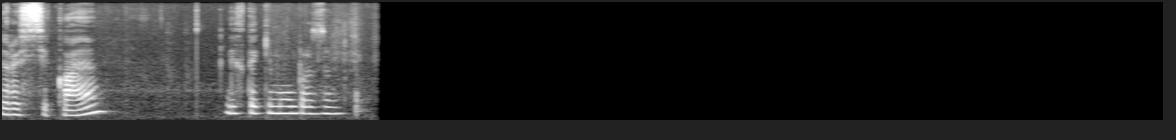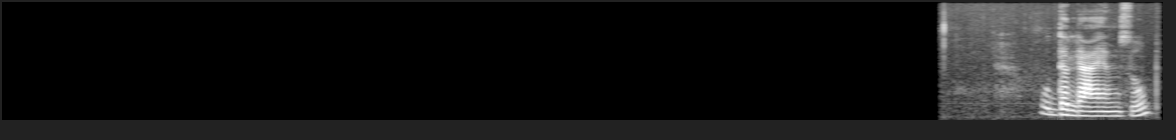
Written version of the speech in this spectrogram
рассекаем их таким образом. Удаляем зуб,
